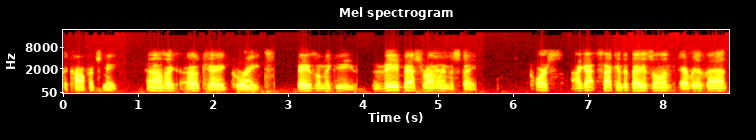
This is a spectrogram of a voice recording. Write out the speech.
the conference meet. And I was like, okay, great. Basil McGee, the best runner in the state. Of course, I got second to Basil in every event.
